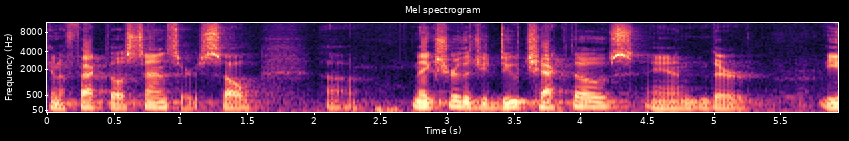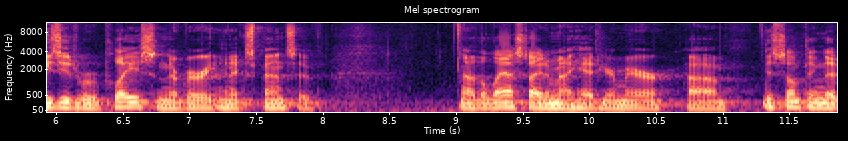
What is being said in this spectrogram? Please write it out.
can affect those sensors. So uh, make sure that you do check those, and they're easy to replace and they're very inexpensive. Now, the last item I had here, Mayor, um, is something that,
